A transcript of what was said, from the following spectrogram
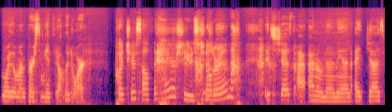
more than one person can fit on the door. Put yourself in their shoes, children. It's just I, I don't know, man. It just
